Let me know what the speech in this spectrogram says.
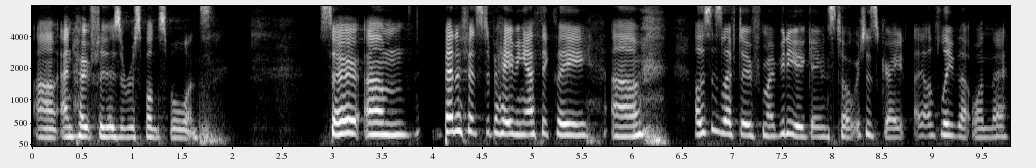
Uh, and hopefully those are responsible ones. So um, benefits to behaving ethically. Um, oh, this is left over from my video games talk, which is great. I'll leave that one there.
